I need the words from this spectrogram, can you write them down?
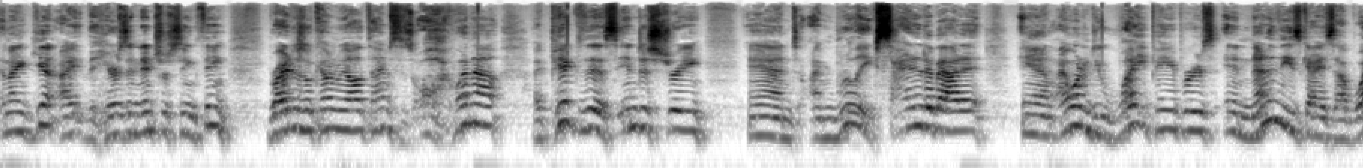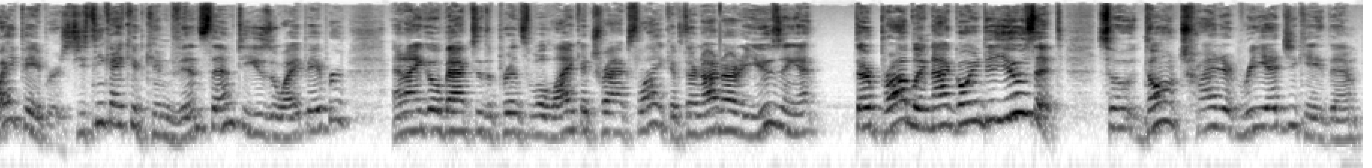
and I again, I here's an interesting thing. Writers will come to me all the time and says, "Oh, I went out, I picked this industry." And I'm really excited about it. And I want to do white papers, and none of these guys have white papers. Do you think I could convince them to use a white paper? And I go back to the principle like attracts like. If they're not already using it, they're probably not going to use it. So don't try to re educate them.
